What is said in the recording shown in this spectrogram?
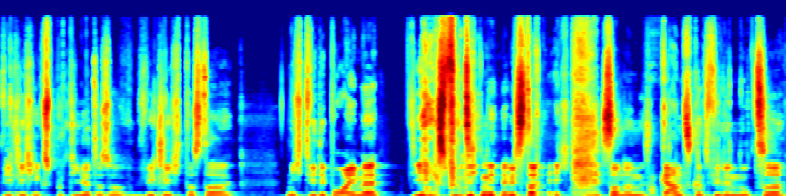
wirklich explodiert. Also wirklich, dass da nicht wie die Bäume die explodieren in Österreich, sondern ganz, ganz viele Nutzer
